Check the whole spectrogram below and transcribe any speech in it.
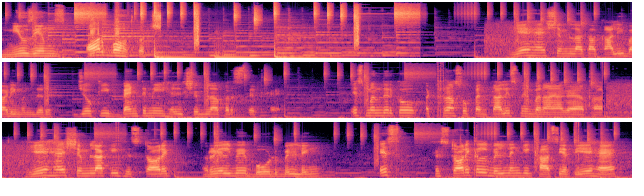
म्यूजियम्स और बहुत कुछ। यह है शिमला का कालीबाड़ी मंदिर, जो कि बेंटनी हिल शिमला पर स्थित है। इस मंदिर को 1845 में बनाया गया था। ये है शिमला की हिस्टोरिक रेलवे बोर्ड बिल्डिंग। इस हिस्टोरिकल बिल्डिंग की खासियत ये है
